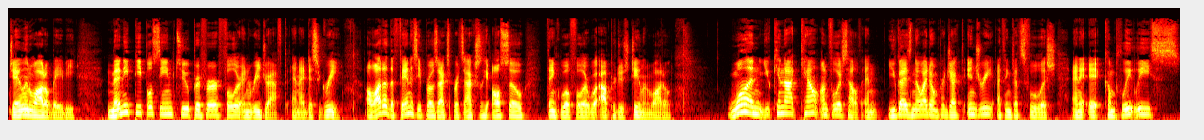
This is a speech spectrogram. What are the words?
Jaylen Waddle, baby. Many people seem to prefer Fuller and redraft, and I disagree. A lot of the fantasy pros experts actually also think Will Fuller will outproduce Jaylen Waddle. One, you cannot count on Fuller's health, and you guys know I don't project injury. I think that's foolish, and it, it completely s-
